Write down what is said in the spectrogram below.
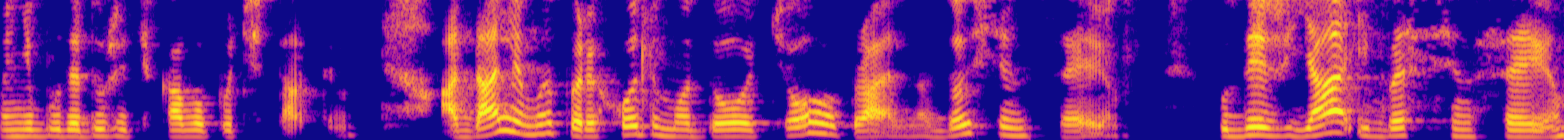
Мені буде дуже цікаво почитати. А далі ми переходимо до чого правильно? До сінсею. Куди ж я і без сінсею?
